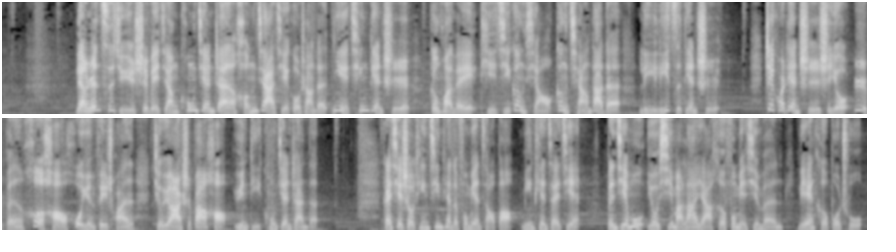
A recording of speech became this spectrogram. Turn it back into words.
两人此举是为将空间站横架结构上的镍氢电池更换为体积更小、更强大的锂离子电池。这块电池是由日本鹤号货运飞船九月二十八号运抵空间站的。感谢收听今天的封面早报，明天再见。本节目由喜马拉雅和封面新闻联合播出。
